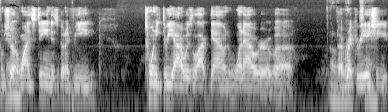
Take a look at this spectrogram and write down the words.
I'm sure. Weinstein is going to be 23 hours locked down, one hour of uh, oh, recreation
